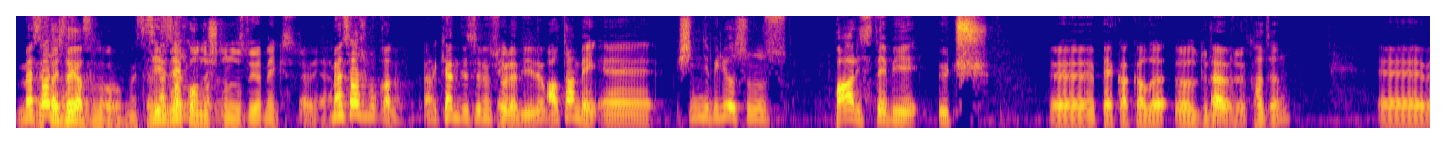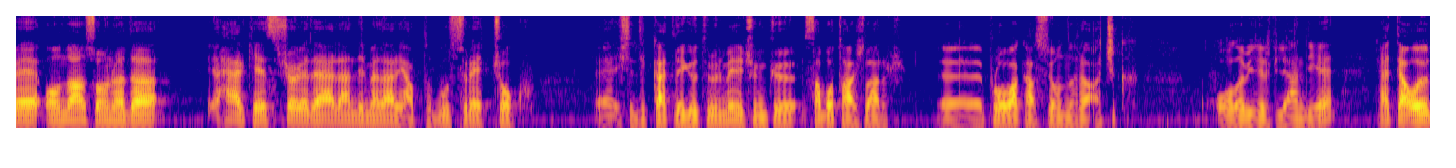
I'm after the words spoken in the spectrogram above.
mesajda yazılı o. Mesaj. Siz ne konuştunuz diyor demek istiyor yani. Mesaj bu kadar. Yani kendisinin söylediği de Altan Bey, e, şimdi biliyorsunuz Paris'te bir 3 e, PKK'lı öldürüldü Evet. kadın. E, ve ondan sonra da herkes şöyle değerlendirmeler yaptı. Bu süreç çok e, işte dikkatle götürülmeli çünkü sabotajlar, e, provokasyonlara açık olabilir filan diye. Hatta o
